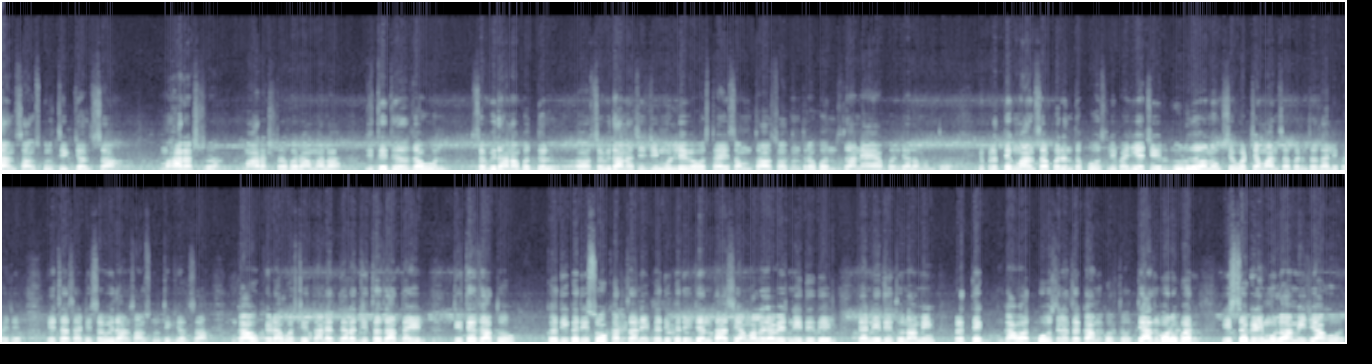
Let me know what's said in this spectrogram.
संविधान सांस्कृतिक जलसा महाराष्ट्र. महाराष्ट्रभर आम्हाला जिथे तिथं जाऊन संविधानाबद्दल संविधानाची जी मूल्यव्यवस्था आहे समता स्वातंत्र्य बंधुता न्याय आपण ज्याला म्हणतो हे प्रत्येक माणसापर्यंत पोहोचली पाहिजे. याची रुजवणूक शेवटच्या माणसापर्यंत झाली पाहिजे. याच्यासाठी संविधान सांस्कृतिक जलसा गावखेडा वस्ती ताण्यात त्याला जिथं जाता येईल तिथे जातो. कधी कधी सो खर्चाने कधी कधी जनता अशी आम्हाला ज्यावेळेस निधी देईल त्या निधीतून आम्ही प्रत्येक गावात पोहोचण्याचं काम करतो. त्याचबरोबर ही सगळी मुलं आम्ही जी आहोत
